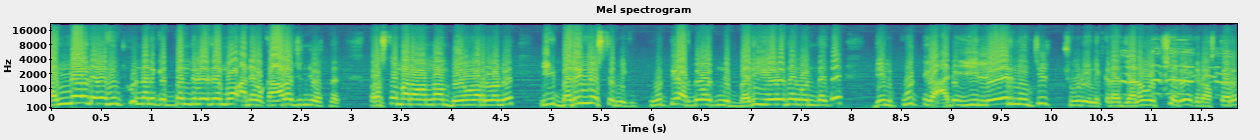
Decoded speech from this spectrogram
పందాలు నిర్వహించుకోవడానికి ఇబ్బంది లేదేమో అనే ఒక ఆలోచన చూస్తున్నారు. ప్రస్తుతం మనం ఉన్నాం భీమవరంలోను. ఈ బరిని చూస్తే మీకు పూర్తిగా అర్థమవుతుంది. బరి ఏ విధంగా ఉందంటే దీన్ని పూర్తిగా అంటే ఈ లేయర్ నుంచి చూడండి ఇక్కడ జనం వచ్చారు ఇక్కడ వస్తారు.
